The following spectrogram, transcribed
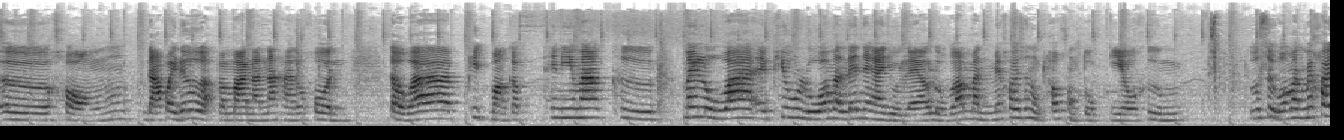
เออของดาร์ k ไ i เดอร์ประมาณนั้นนะคะทุกคน แต่ว่าผิดหวังกับที่นี่มากคือไม่รู้ว่าไอพิวรู้ว่ามันเล่นยังไงอยู่แล้ว หรือว่ามันไม่ค่อยสนุกเท่าของโตเกียวคือ รู้สึกว่ามันไม่ค่อย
